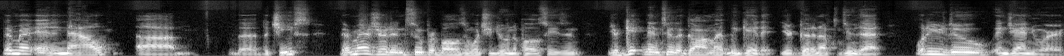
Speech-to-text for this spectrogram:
They're me- and now um, the the Chiefs. They're measured in Super Bowls and what you do in the postseason. You're getting into the gauntlet. We get it. You're good enough to do that. What do you do in January?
